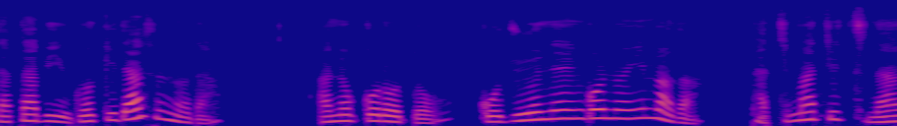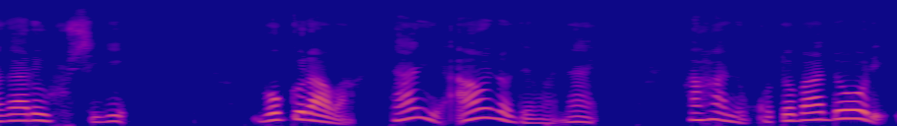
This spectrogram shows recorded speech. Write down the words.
再び動き出すのだ。あの頃と50年後の今がたちまちつながる不思議。僕らは単に会うのではない。母の言葉通り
